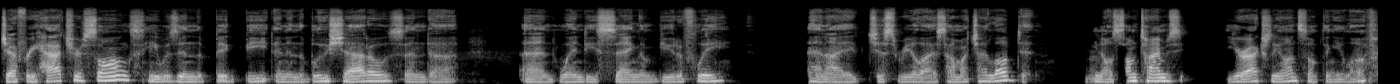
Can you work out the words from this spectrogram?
Jeffrey Hatcher songs. He was in the Big Beat and in the Blue Shadows, and uh, and Wendy sang them beautifully. And I just realized how much I loved it. Mm-hmm. You know, sometimes you're actually on something you love.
